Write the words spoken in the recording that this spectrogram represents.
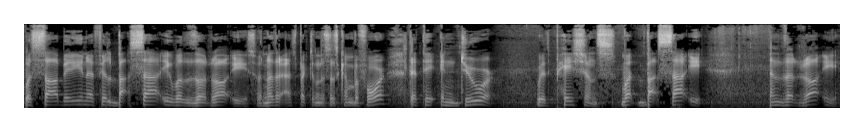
So another aspect, and this has come before, that they endure with patience. What basa'i and the ra'i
